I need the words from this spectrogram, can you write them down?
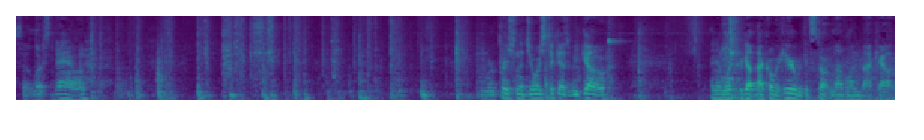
so it looks down. And we're pushing the joystick as we go. And then once we got back over here, we could start leveling back out.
